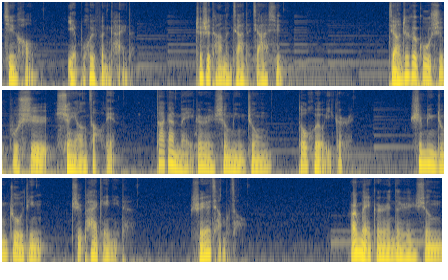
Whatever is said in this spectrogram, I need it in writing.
今后也不会分开的。这是他们家的家训。讲这个故事不是宣扬早恋，大概每个人生命中都会有一个人，是命中注定指派给你的，谁也抢不走。而每个人的人生。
